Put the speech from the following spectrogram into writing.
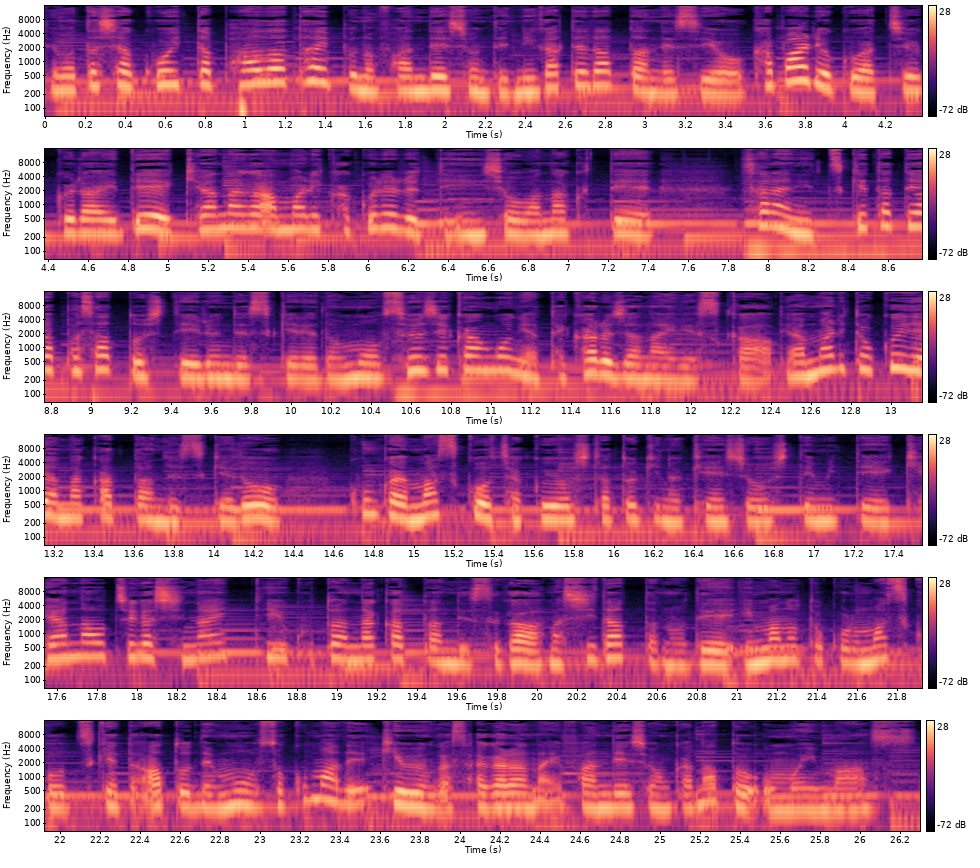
で私はこういったパウダータイプのファンデーションって苦手だったんですよ。カバー力は中くらいで毛穴があまり隠れるって印象はなくてさらにつけたてはパサッとしているんですけれども数時間後にはテカるじゃないですか。であまり得意ではなかったんですけど今回マスクを着用した時の検証をしてみて毛穴落ちがしないっていうことはなかったんですがマシだったので今のところマスクをつけた後でもそこまで気分が下がらないファンデーションかなと思います。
